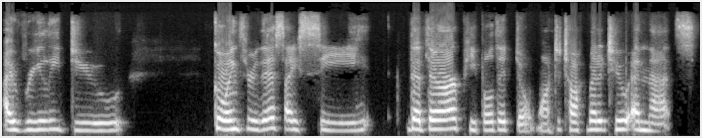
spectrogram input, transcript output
i really do going through this i see that there are people that don't want to talk about it too and that's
